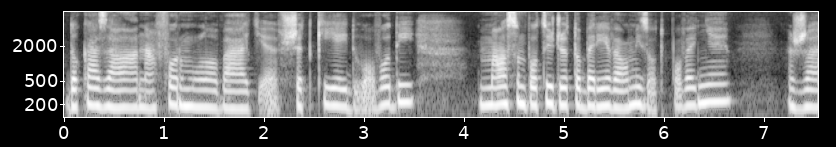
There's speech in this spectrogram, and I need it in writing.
dokázala naformulovať všetky jej dôvody. Mala som pocit, že to berie veľmi zodpovedne, že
